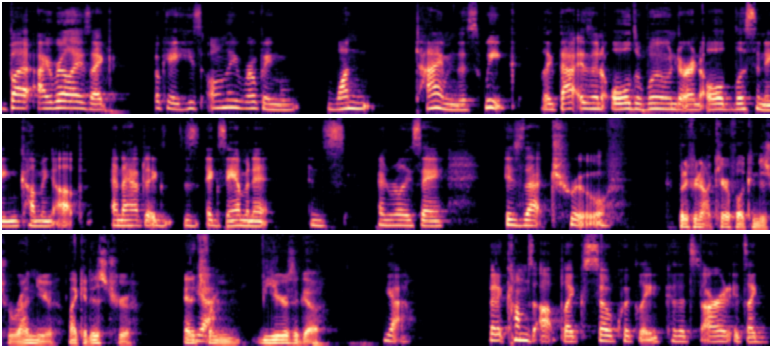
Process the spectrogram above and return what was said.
But I realized like, okay, he's only roping one time this week. Like that is an old wound or an old listening coming up. And I have to ex- examine it and, and really say, is that true? But if you're not careful, it can just run you like it is true. and it's Yeah. from years ago. Yeah. But it comes up like so quickly because it's art. It's like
